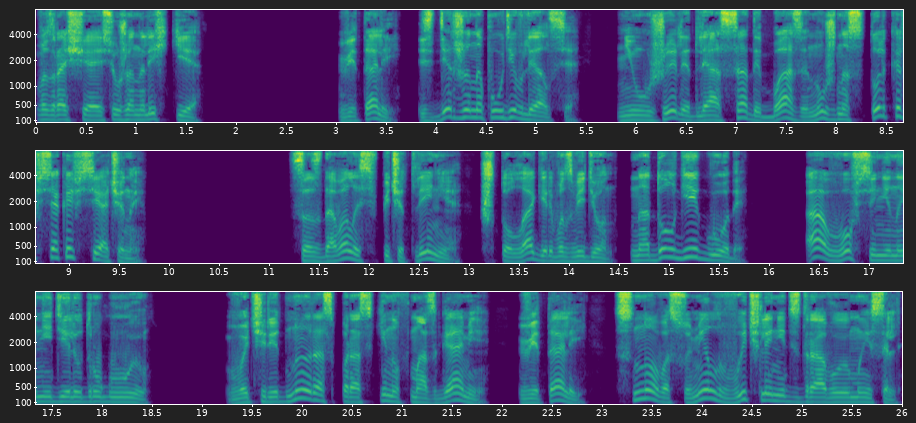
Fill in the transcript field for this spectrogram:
возвращаясь уже налегке. Виталий сдержанно поудивлялся. Неужели для осады базы нужно столько всякой всячины? Создавалось впечатление, что лагерь возведен на долгие годы, а вовсе не на неделю-другую. В очередной раз пораскинув мозгами, Виталий снова сумел вычленить здравую мысль.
